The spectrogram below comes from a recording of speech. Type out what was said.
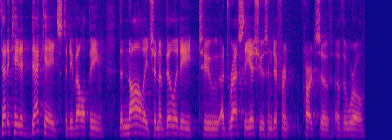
dedicated decades to developing the knowledge and ability to address the issues in different parts of, of the world.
